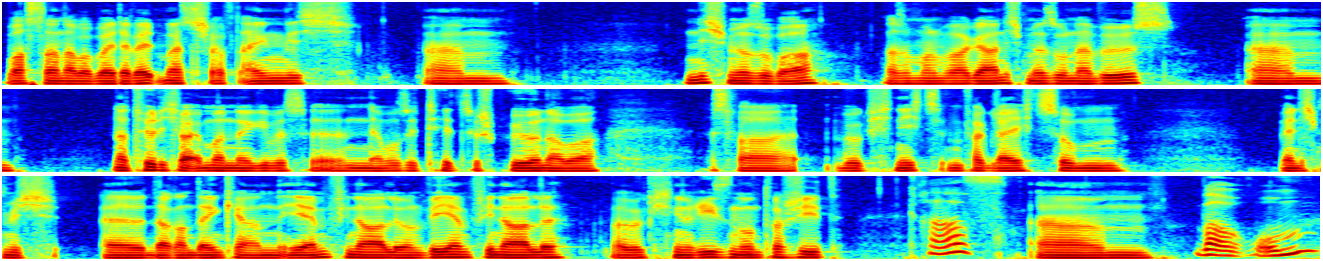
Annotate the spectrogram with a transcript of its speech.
was dann aber bei der Weltmeisterschaft eigentlich ähm, nicht mehr so war. Also man war gar nicht mehr so nervös. Ähm, natürlich war immer eine gewisse Nervosität zu spüren, aber es war wirklich nichts im Vergleich zum, wenn ich mich äh, daran denke, an EM-Finale und WM-Finale, war wirklich ein Riesenunterschied. Krass. Ähm, Warum?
